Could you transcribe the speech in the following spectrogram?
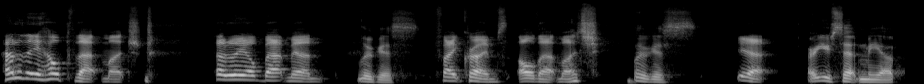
how do they help that much? how do they help Batman Lucas, fight crimes all that much? Lucas, Yeah, are you setting me up?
